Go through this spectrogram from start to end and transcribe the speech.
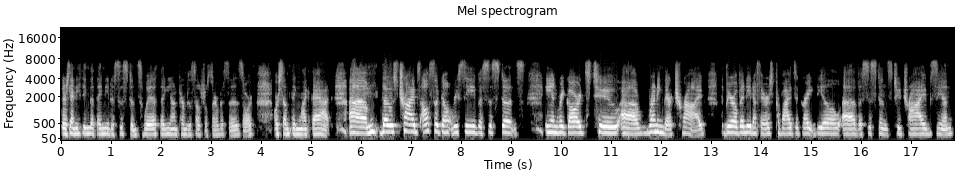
there's anything that they need assistance with, you know, in terms of social services or or something like that. Um, those tribes also don't receive assistance in regards to uh, running their tribe. The Bureau of Indian Affairs provides a great deal of assistance to tribes in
